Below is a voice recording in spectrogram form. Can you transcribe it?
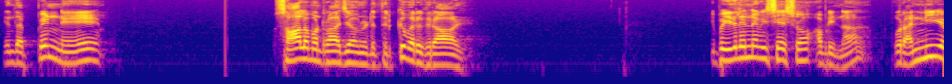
இந்த பெண்ணு சாலமன் ராஜாவினிடத்திற்கு வருகிறாள். இப்போ இதில் என்ன விசேஷம் அப்படின்னா ஒரு அந்நிய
